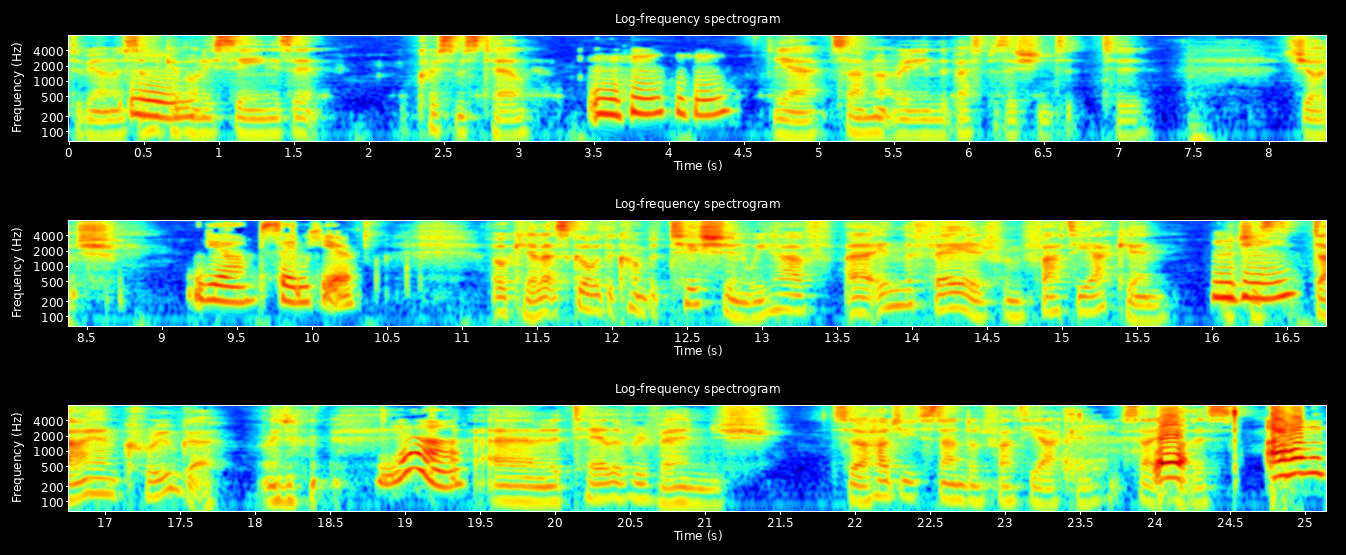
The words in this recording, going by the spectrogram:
to be honest. I think I've only seen, is it Christmas Tale? Mm-hmm, mm-hmm. Yeah, so I'm not really in the best position to, to judge. Yeah, same here. Okay, let's go with the competition. We have uh, In the Fade from Fatih Akin, which is Diane Kruger I mean, Yeah. um, in A Tale of Revenge. So, how do you stand on Fatih Akin? Excited Well- for this? I have a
